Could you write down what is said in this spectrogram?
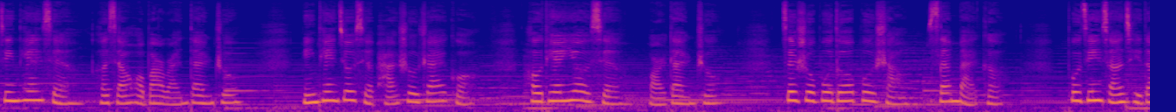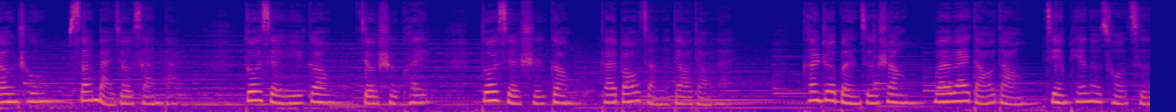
今天写和小伙伴玩弹珠，明天就写爬树摘果，后天又写。玩弹珠，字数不多不少，三百个，不禁想起当初三百就三百，多写一杠就是亏，多写十杠该褒奖的调调来。看着本子上歪歪倒倒、渐偏的错字，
